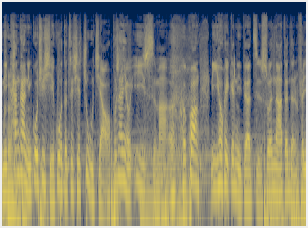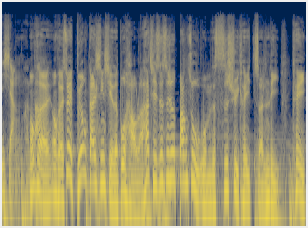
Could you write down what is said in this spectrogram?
你看看你过去写过的这些注脚，不是很有意思吗？何况你以后可以跟你的子孙啊等等分享。OK OK，所以不用担心写的不好了，它其实是就是帮助我们的思绪可以整理，可以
